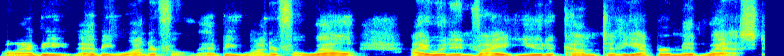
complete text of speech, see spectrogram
Well, that'd be that'd be wonderful. That'd be wonderful. Well, I would invite you to come to the Upper Midwest.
